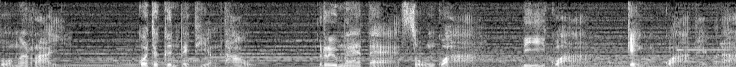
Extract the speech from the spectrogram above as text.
ตัวเมื่อไหร่ ก็จะขึ้นไปเทียมเท่า หรือแม้แต่สูงกว่า ดีกว่า เก่งกว่าเทวดา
